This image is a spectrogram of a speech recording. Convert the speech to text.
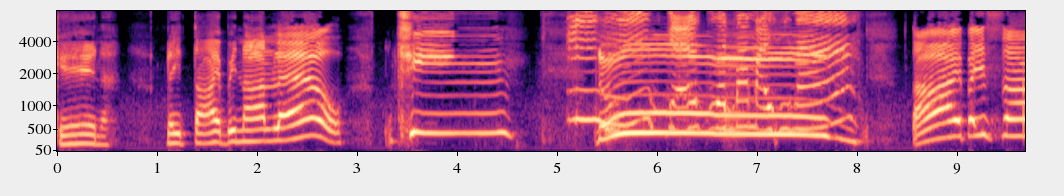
แกนะได้ตายไปนานแล้ว ชิง ดูแกเกิดมาใหม่สินะตายไปซะ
